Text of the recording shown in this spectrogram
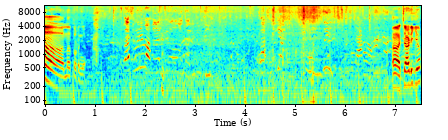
ആ എന്നാ തുടങ്ങാം. ആ ചാടിക്കോ.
